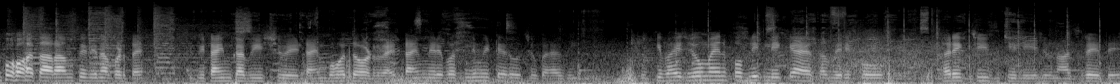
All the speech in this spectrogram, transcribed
बहुत आराम से देना पड़ता है क्योंकि टाइम का भी इशू है टाइम बहुत दौड़ रहा है टाइम मेरे पास लिमिटेड हो चुका है अभी क्योंकि भाई जो मैंने पब्लिक लेके आया था मेरे को हर एक चीज़ के लिए जो नाच रहे थे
